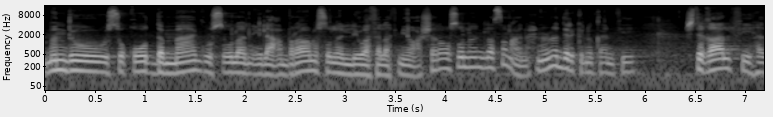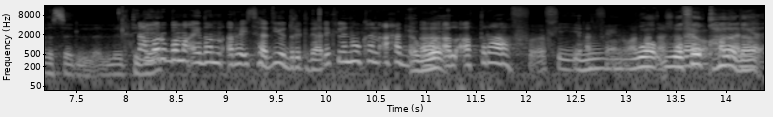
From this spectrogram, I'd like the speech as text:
منذ سقوط دماج وصولا إلى عمران وصولا للواء 310 وصولا إلى صنعاء. نحن ندرك أنه كان في اشتغال في هذا الاتجاه. نعم وربما أيضا الرئيس هادي يدرك ذلك لأنه كان أحد و... الأطراف في 2014 وفوق هذا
